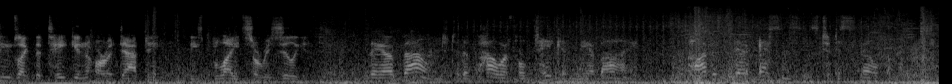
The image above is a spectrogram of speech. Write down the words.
seems like the Taken are adapting. These blights are resilient. They are bound to the powerful Taken nearby. Harvest their essences to dispel them.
